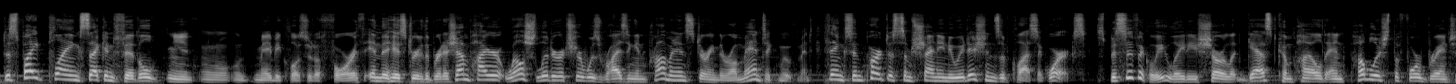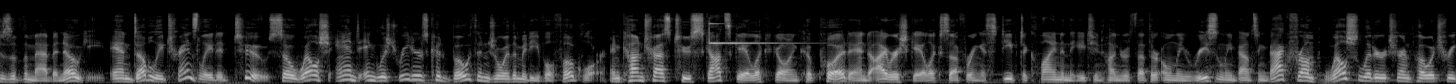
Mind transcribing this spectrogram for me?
Despite playing second fiddle, maybe closer to fourth, in the history of the British Empire, Welsh literature was rising in prominence during the Romantic movement, thanks in part to some shiny new editions of classic works. Specifically, Lady Charlotte Guest compiled and published the four branches of the Mabinogi, and doubly translated too, so Welsh and English readers could both enjoy the medieval folklore. In contrast to Scots Gaelic going kaput and Irish Gaelic suffering a steep decline in the 1800s that they're only recently bouncing back from, Welsh literature and poetry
